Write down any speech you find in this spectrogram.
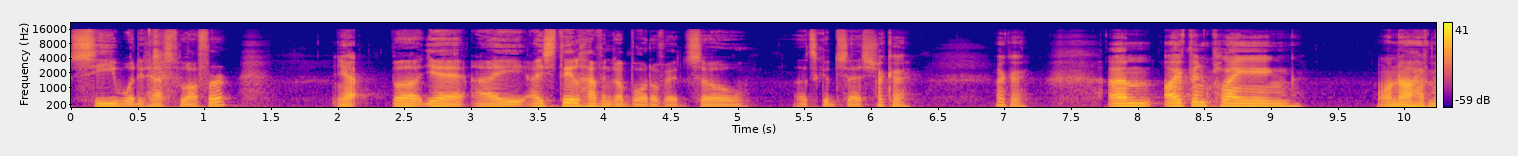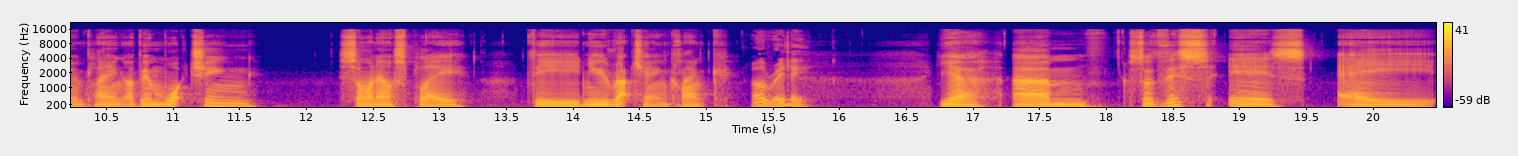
see what it has to offer. Yeah. But yeah, I I still haven't got bored of it, so that's a good session. Okay. Okay. Um, I've been playing. Well, no, I haven't been playing. I've been watching someone else play the new Ratchet and Clank. Oh really? Yeah. Um, so this is a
